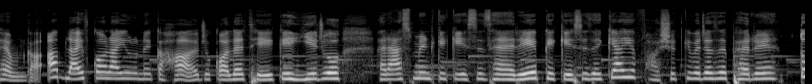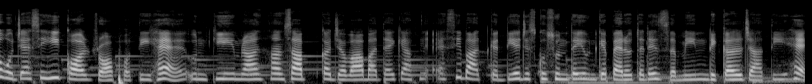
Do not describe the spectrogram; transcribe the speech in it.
ہے ان کا۔ اب لائف کال آئی، انہوں نے کہا، جو کالر تھے، کہ یہ جو ہراسمنٹ کے کیسز ہیں ریپ کے کیسز ہیں، کیا یہ فاشد کی وجہ سے پھیل رہے ہیں؟ تو جیسے ہی کال ڈراپ ہوتی ہے، ان کی عمران خان صاحب کا جواب آتا ہے کہ آپ نے ایسی بات کر دی ہے جس کو سنتے ہی ان کے پیروں تلے زمین نکل جاتی ہے۔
